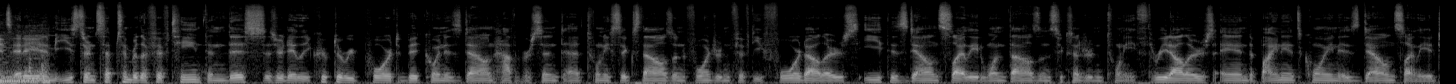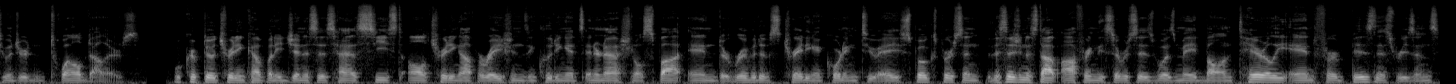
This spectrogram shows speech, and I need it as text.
It's 8 a.m. Eastern, September the 15th, and this is your daily crypto report. Bitcoin is down half a percent at $26,454. ETH is down slightly at $1,623, and Binance Coin is down slightly at $212. Well, crypto trading company Genesis has ceased all trading operations, including its international spot and derivatives trading, according to a spokesperson. The decision to stop offering these services was made voluntarily and for business reasons.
